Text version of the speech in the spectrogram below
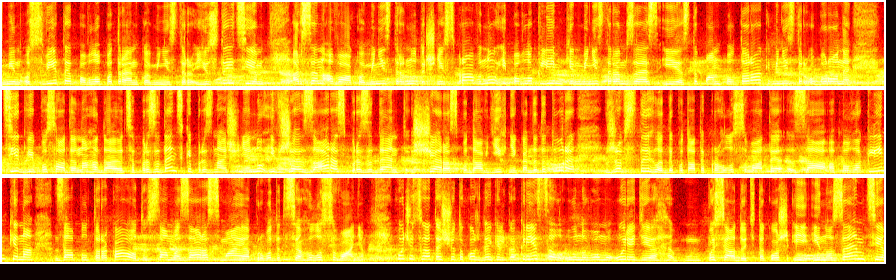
Міносвіти, Павло Петренко, міністр юстиції, Арсен Авако, міністр внутрішніх справ. Ну і Павло Клімкін, міністр МЗС, і Степан Полторак, міністр оборони. Ці дві посади нагадаю, це президентське призначення. Ну і вже зараз президент ще раз подав їхні кандидатури. Вже встигли депутати проголосувати за Павла Клімкіна, за Полторака. От саме зараз має проводитися голосування. Хочу сказати, що також декілька крісел у новому уряді посядуть також і іноземці.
